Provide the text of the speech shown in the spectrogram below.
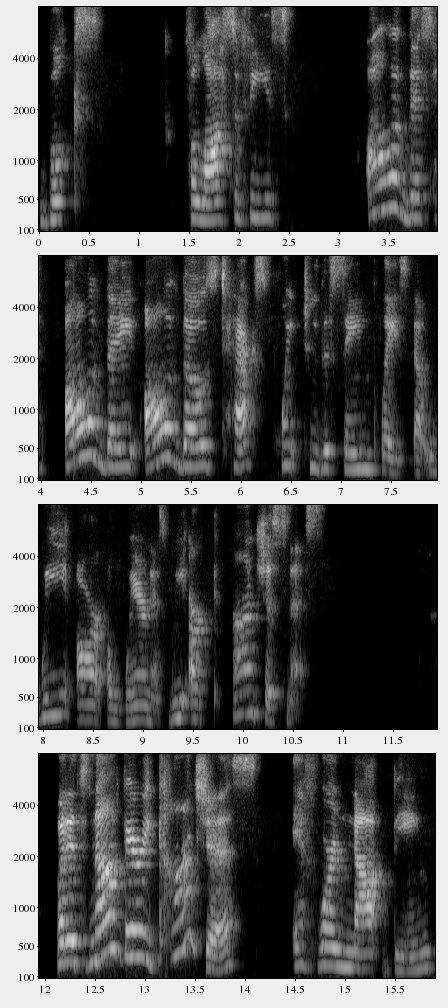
books, philosophies. All of this, all of they, all of those texts point to the same place that we are awareness, we are consciousness. But it's not very conscious if we're not being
